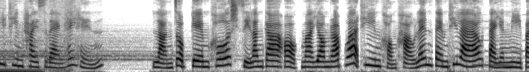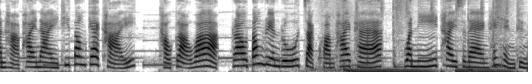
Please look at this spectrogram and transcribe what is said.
ที่ทีมไทยแสดงให้เห็นหลังจบเกมโค้ชศรีลังกาออกมายอมรับว่าทีมของเขาเล่นเต็มที่แล้ว แต่ยังมีปัญหาภายในที่ต้องแก้ไข เขากล่าวว่า เราต้องเรียนรู้จากความพ่ายแพ้ วันนี้ไทยแสดงให้เห็นถึง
